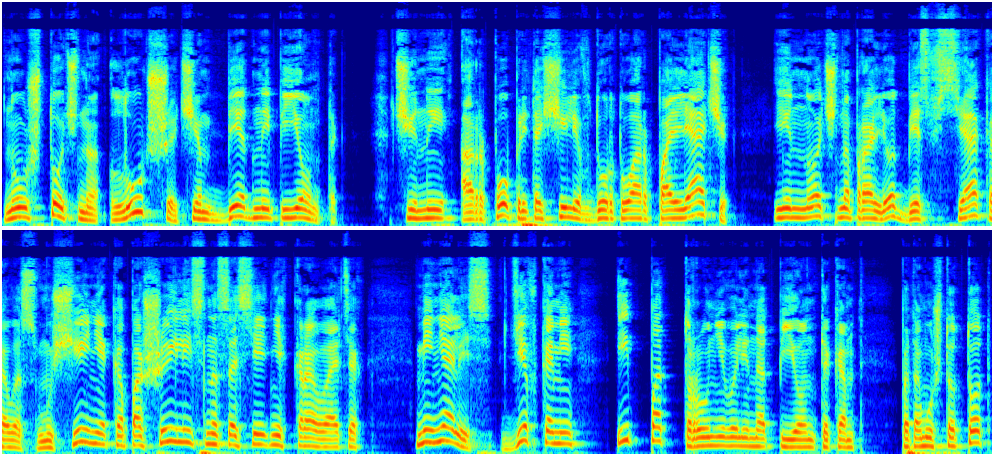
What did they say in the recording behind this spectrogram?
но уж точно лучше, чем бедный пионток. Чины Арпо притащили в дуртуар полячек, и ночь напролет без всякого смущения копошились на соседних кроватях, менялись девками и подтрунивали над пионтеком — потому что тот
